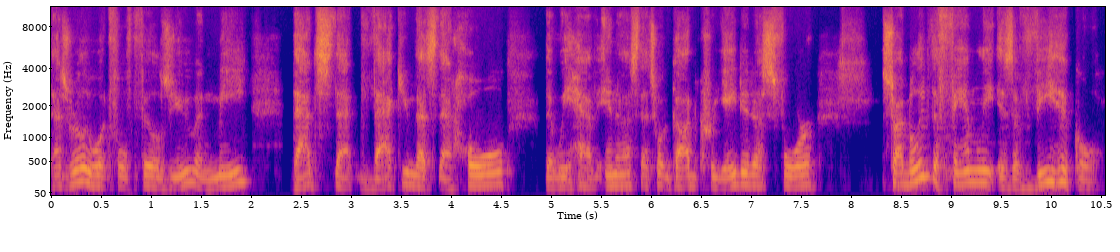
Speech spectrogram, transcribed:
That's really what fulfills you and me. That's that vacuum, that's that hole that we have in us. That's what God created us for. So I believe the family is a vehicle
